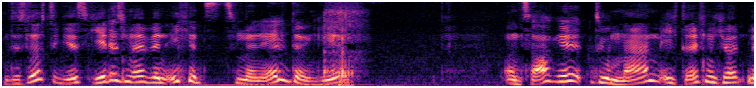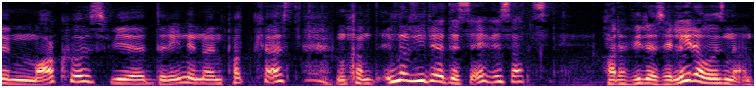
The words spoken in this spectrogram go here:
Und das Lustige ist, jedes Mal, wenn ich jetzt zu meinen Eltern gehe und sage, du Mom, ich treffe mich heute mit Markus, wir drehen einen neuen Podcast, und kommt immer wieder derselbe Satz, hat er wieder seine Lederhosen an.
